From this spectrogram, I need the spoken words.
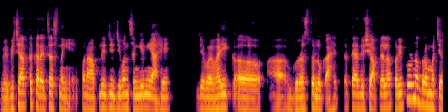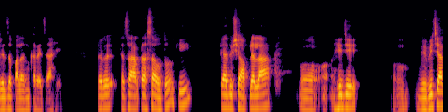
व्यभिचार तर करायचाच नाही आहे पण आपली जी जीवनसंगिनी आहे जे वैवाहिक गृहस्थ लोक आहेत तर त्या दिवशी आपल्याला परिपूर्ण ब्रह्मचर्याचं पालन करायचं आहे. तर त्याचा अर्थ असा होतो की त्या दिवशी आपल्याला हे जे व्यभिचार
